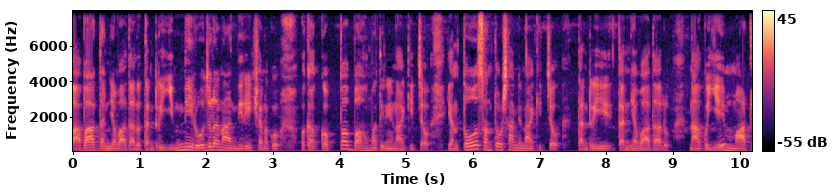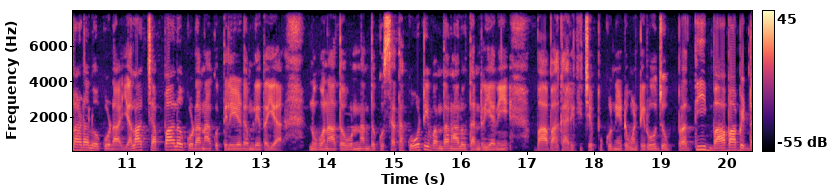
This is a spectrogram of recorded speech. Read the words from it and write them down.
బాబా ధన్యవాదాలు తండ్రి. ఇన్ని రోజుల నా నిరీక్షణకు ఒక గొప్ప బహుమతిని నాకు ఇచ్చావు ఎంతో సంతోషాన్ని నాకు ఇచ్చావు తండ్రి ధన్యవాదాలు. నాకు ఏం మాట్లాడాలో కూడా ఎలా చెప్పాలో కూడా నాకు తెలియడం లేదయ్యా. నువ్వు నాతో ఉన్నందుకు శతకోటి వందనాలు తండ్రి అని బాబా గారికి చెప్పుకునేటువంటి రోజు ప్రతి బాబా బిడ్డ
